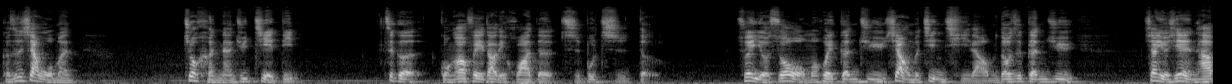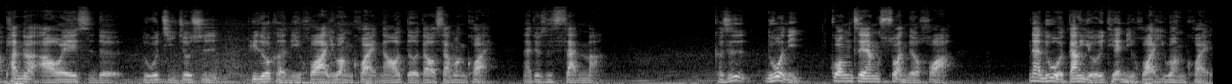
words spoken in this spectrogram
可是像我们就很难去界定这个广告费到底花的值不值得，所以有时候我们会根据像我们近期的，我们都是根据像有些人他判断 ROS 的逻辑就是，譬如说可能你花一万块，然后得到三万块，那就是三嘛。可是如果你光这样算的话，那如果当有一天你花一万块，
